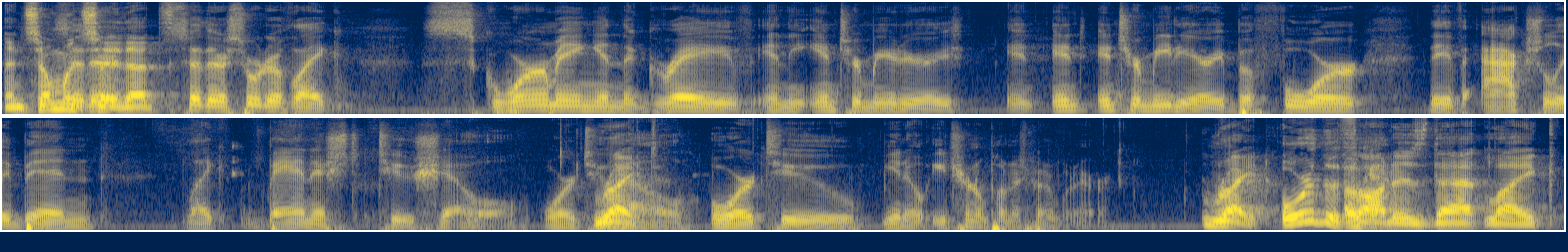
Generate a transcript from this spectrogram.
And some would say that's so they're sort of like squirming in the grave in the intermediary in, in, intermediary before they've actually been like banished to Sheol or to Right. hell or to you know eternal punishment or whatever. Right. Or the thought is that like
